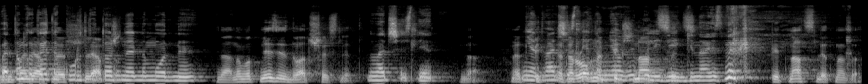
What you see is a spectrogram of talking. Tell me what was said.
Потом какая-то куртка тоже, наверное, модная. Да, ну вот мне здесь 26 лет. 26 лет. Да. Это Нет, пи- 26 это лет ровно у меня уже были 15 деньги на айсберг. 15 лет назад.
